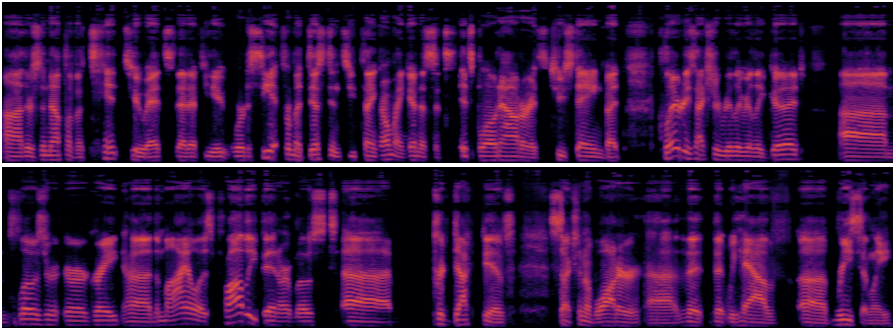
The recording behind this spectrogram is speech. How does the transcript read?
uh, there's enough of a tint to it that if you were to see it from a distance, you'd think, "Oh my goodness, it's it's blown out or it's too stained." But clarity is actually really, really good. Um, flows are, are great. Uh, the mile has probably been our most uh, productive section of water uh, that that we have uh, recently.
